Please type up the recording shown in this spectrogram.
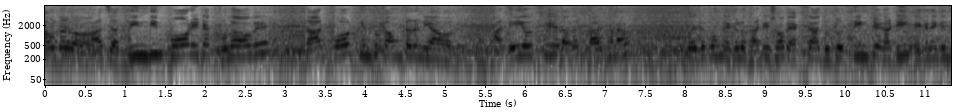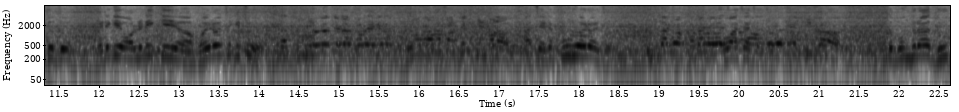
কাউন্টারে দেওয়া হবে। আচ্ছা তিন দিন পর এটা খোলা হবে তারপর কিন্তু কাউন্টারে নেওয়া হবে। আর এই হচ্ছে দাদার কারখানা। তো দেখুন এগুলো ঘাটি সব একটা দুটো তিনটে ঘাটি। এখানে কিন্তু এটা কি অলরেডি কি হয়ে রয়েছে কিছু? এটা শুরু হয়ে গেছে এটা পরে এখানে আচ্ছা এটা পুর হয়ে রয়েছে? ও, আচ্ছা, আচ্ছা, আচ্ছা। তো বন্ধুরা দুধ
